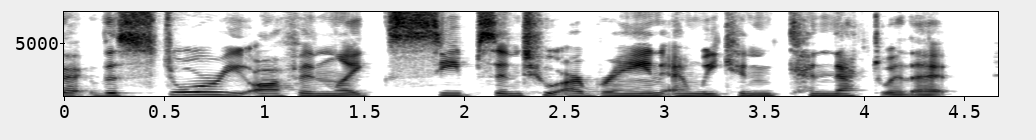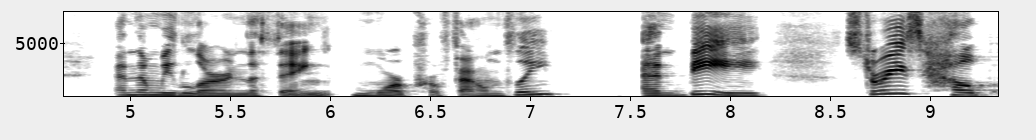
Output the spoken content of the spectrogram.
That the story often like seeps into our brain and we can connect with it and then we learn the thing more profoundly. And B, stories help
